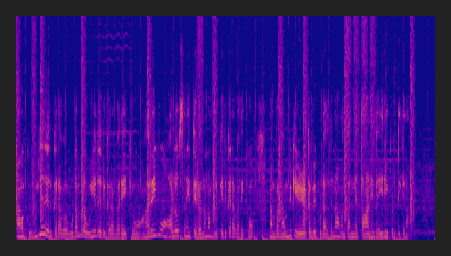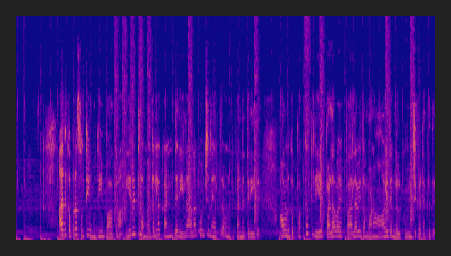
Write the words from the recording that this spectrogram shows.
நமக்கு உயிர் இருக்கிற உடம்புல உயிர் இருக்கிற வரைக்கும் அறிவும் ஆலோசனை திறனும் நம்மளுக்கு இருக்கிற வரைக்கும் நம்ம நம்பிக்கை இழக்கவே கூடாதுன்னு அவன் தன்னை தானே தைரியப்படுத்திக்கிறான். அதுக்கப்புறம் சுற்றியும் முத்தியும் பார்க்குறான் இருட்டில் முதல்ல கண் தெரியல ஆனால் கொஞ்சம் நேரத்தில் அவனுக்கு கண்ணு தெரியுது. அவனுக்கு பக்கத்திலேயே பல வ- பலவிதமான ஆயுதங்கள் குவிஞ்சு கிடக்குது.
